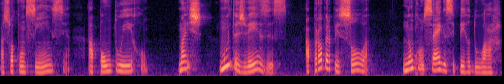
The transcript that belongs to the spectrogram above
a sua consciência aponta o erro. Mas muitas vezes a própria pessoa não consegue se perdoar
